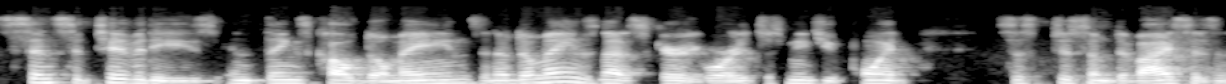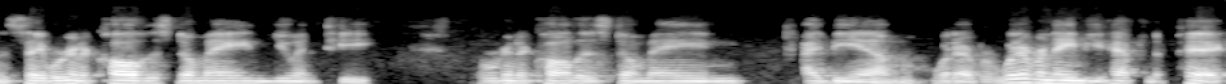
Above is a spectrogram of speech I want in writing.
sensitivities in things called domains. And a domain is not a scary word. It just means you point to some devices and say, we're going to call this domain UNT. We're going to call this domain IBM, whatever, whatever name you happen to pick.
